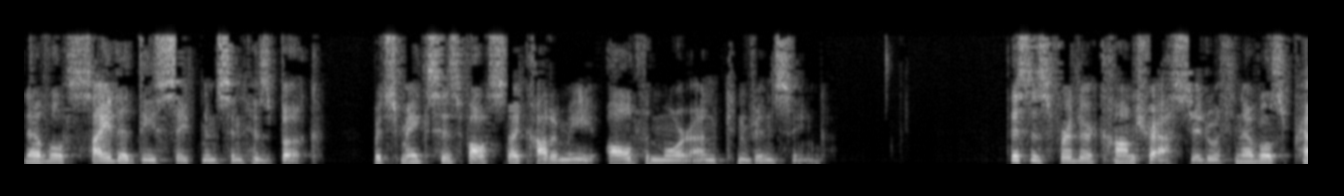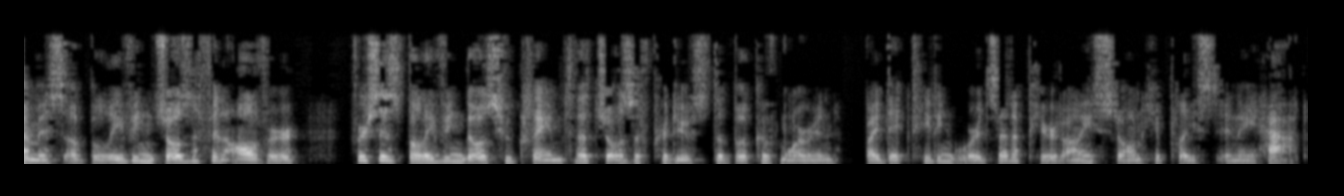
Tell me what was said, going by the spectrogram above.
Neville cited these statements in his book, which makes his false dichotomy all the more unconvincing. This is further contrasted with Neville's premise of believing Joseph and Oliver versus believing those who claimed that Joseph produced the Book of Mormon by dictating words that appeared on a stone he placed in a hat.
